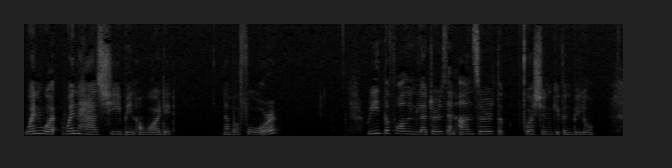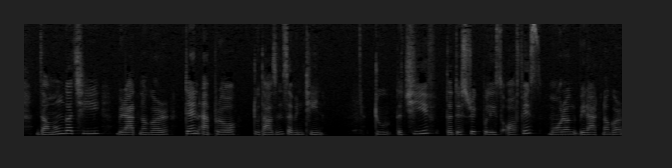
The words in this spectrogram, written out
When, when has she been awarded? Number 4. Read the following letters and answer the question given below. Damungachi, Biratnagar, 10 April 2017. To the Chief, the District Police Office, Morang, Biratnagar.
